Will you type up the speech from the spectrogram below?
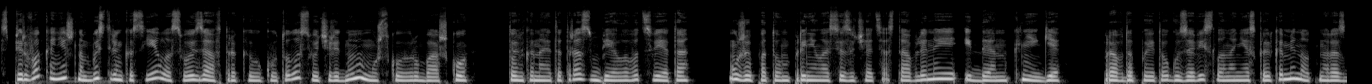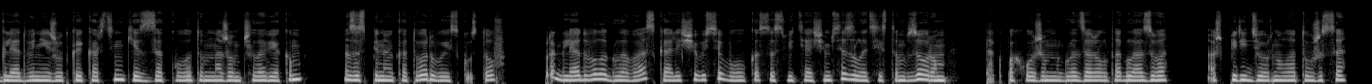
Сперва, конечно, быстренько съела свой завтрак и укуталась в очередную мужскую рубашку, только на этот раз белого цвета. Уже потом принялась изучать оставленные и Дэн книги. Правда, по итогу зависла на несколько минут на разглядывании жуткой картинки с заколотым ножом человеком, за спиной которого из кустов проглядывала голова скалящегося волка со светящимся золотистым взором, так похожим на глаза желтоглазого, аж передернула от ужаса.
